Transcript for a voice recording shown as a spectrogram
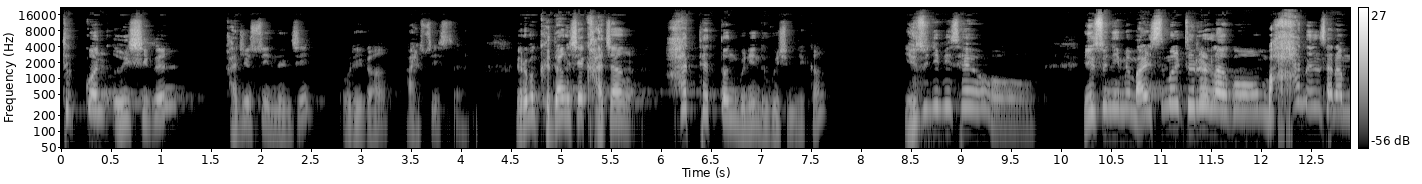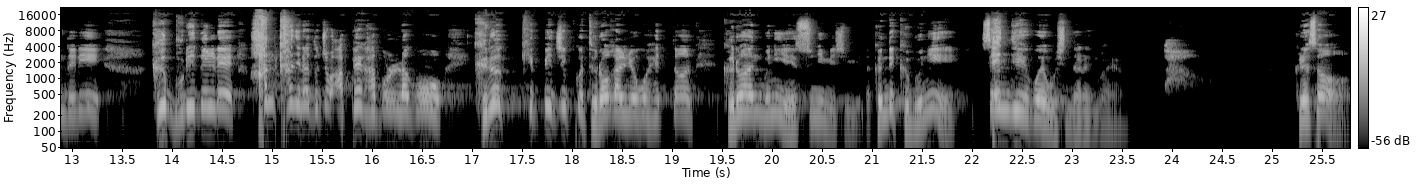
특권 의식을 가질 수 있는지 우리가 알 수 있어요. 여러분 그 당시에 가장 핫했던 분이 누구십니까? 예수님이세요. 예수님의 말씀을 들으려고 많은 사람들이 그 무리들의 한 칸이라도 좀 앞에 가보려고 그렇게 삐집고 들어가려고 했던 그러한 분이 예수님이십니다. 근데 그분이 샌디에고에 오신다는 거예요. 그래서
